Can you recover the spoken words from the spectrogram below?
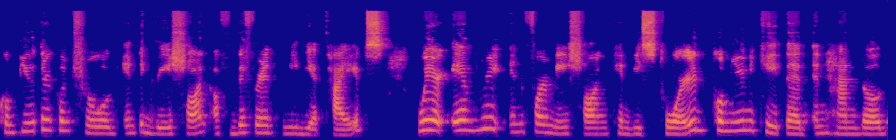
computer controlled integration of different media types where every information can be stored, communicated, and handled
